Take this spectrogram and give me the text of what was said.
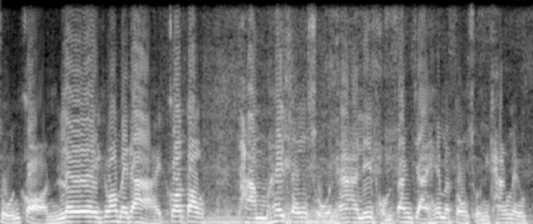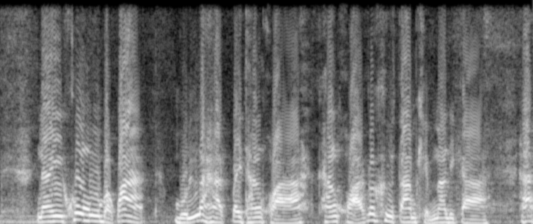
ศูนย์ก่อนเลยก็ไม่ได้ก็ต้อง ทำให้ตรงศูนย์ฮะอันนี้ผมตั้งใจให้มาตรงศูนย์อีกครั้งหนึ่งในคู่มือบอกว่าหมุนรหัสไปทางขวาทางขวาก็คือตามเข็มนาฬิกาฮะ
